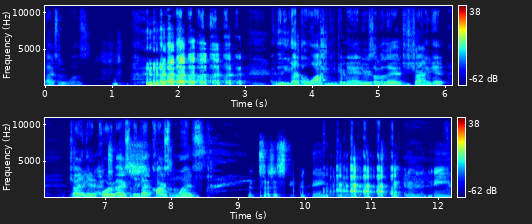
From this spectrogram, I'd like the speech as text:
That's who it was. and then you got the Washington Commanders over there just trying to get trying to get a quarterback. So they got Carson Wentz. Such a stupid name. Can't get over the name.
